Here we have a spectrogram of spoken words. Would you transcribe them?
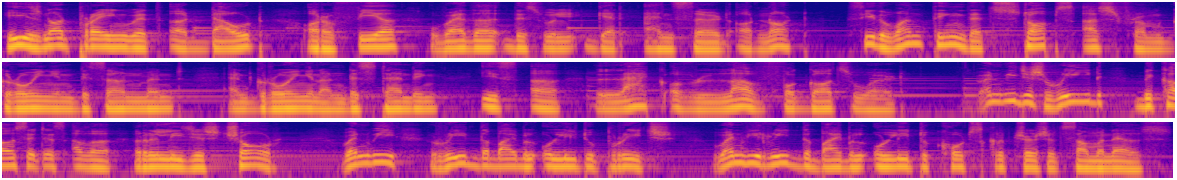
He is not praying with a doubt or a fear whether this will get answered or not. See, the one thing that stops us from growing in discernment and growing in understanding is a lack of love for God's Word. When we just read because it is our religious chore, when we read the Bible only to preach, when we read the Bible only to quote scriptures at someone else,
